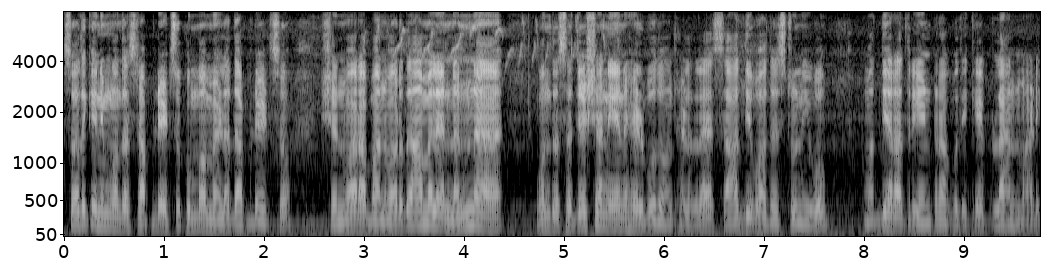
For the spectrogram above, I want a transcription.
ಸೊ ಅದಕ್ಕೆ ನಿಮ್ಗೊಂದಷ್ಟು ಅಪ್ಡೇಟ್ಸು ಕುಂಭಮೇಳದ ಅಪ್ಡೇಟ್ಸು ಶನಿವಾರ, ಭಾನುವಾರದ್ದು, ಆಮೇಲೆ ನನ್ನ ಒಂದು ಸಜೆಷನ್ ಏನು ಹೇಳ್ಬೋದು ಅಂತ ಹೇಳಿದ್ರೆ, ಸಾಧ್ಯವಾದಷ್ಟು ನೀವು ಮಧ್ಯರಾತ್ರಿ ಎಂಟ್ರಾಗೋದಕ್ಕೆ ಪ್ಲ್ಯಾನ್ ಮಾಡಿ.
